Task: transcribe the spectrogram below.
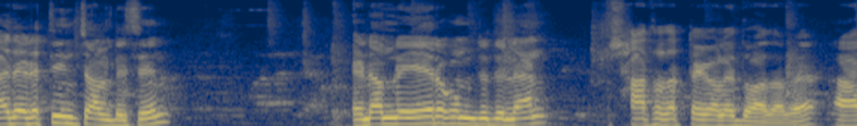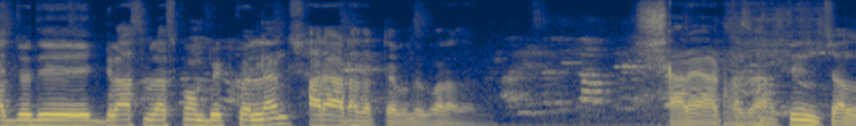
আর এটা তিন চাল ডিসিন এটা আপনি এরকম যদি নেন সাত হাজার টাকা হলে দেওয়া যাবে। আর যদি গ্লাস গ্লাস কমপ্লিট করলেন সাড়ে আট হাজার টাকা মতো করা যাবে। সাড়ে আট হাজার। তিন চাল।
